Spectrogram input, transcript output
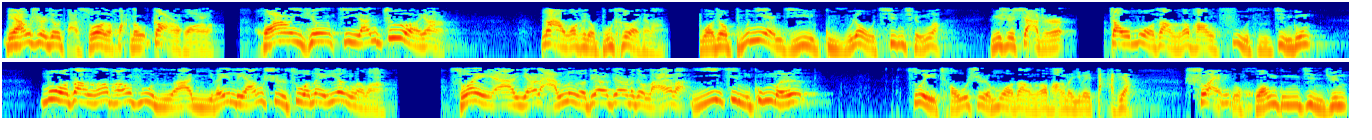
梁氏就把所有的话都告诉皇上了。皇上一听，既然这样，那我可就不客气了，我就不念及骨肉亲情了。于是下旨。召莫藏额旁父子进宫，莫藏额旁父子啊，以为梁氏做内应了嘛，所以啊，爷俩乐颠颠的就来了。一进宫门，最仇视莫藏额旁的一位大将率领皇宫禁军，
